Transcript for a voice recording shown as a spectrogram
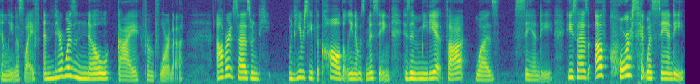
in Lena's life, and there was no guy from Florida. Albert says when he, when he received the call that Lena was missing, his immediate thought was Sandy. He says, Of course it was Sandy.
